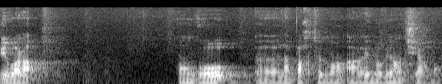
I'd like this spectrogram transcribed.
Et voilà, en gros, euh, l'appartement a rénové entièrement.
